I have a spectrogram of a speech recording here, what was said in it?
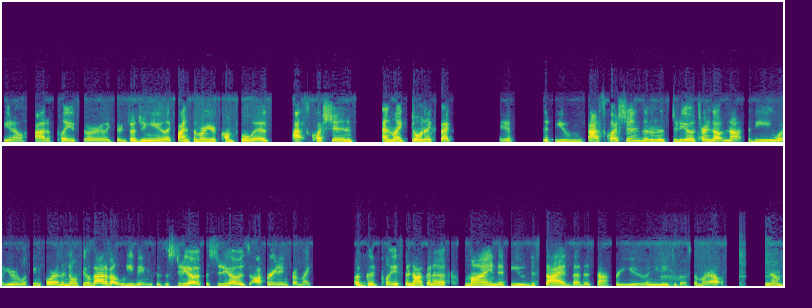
you know, out of place or like they're judging you. Like find somewhere you're comfortable with, ask questions and like don't expect if if you ask questions and the studio turns out not to be what you're looking for, then don't feel bad about leaving because the studio, if the studio is operating from like a good place, they're not going to mind if you decide that it's not for you and you need to go somewhere else. You know?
